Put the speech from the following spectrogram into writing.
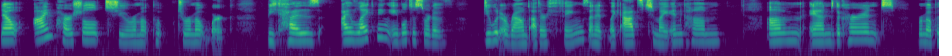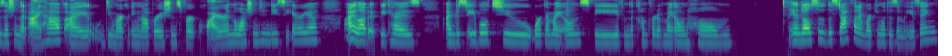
Now, I'm partial to remote to remote work because I like being able to sort of do it around other things and it like adds to my income. Um, and the current remote position that I have, I do marketing and operations for a choir in the Washington, D.C. area. I love it because I'm just able to work at my own speed from the comfort of my own home. And also, the staff that I'm working with is amazing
